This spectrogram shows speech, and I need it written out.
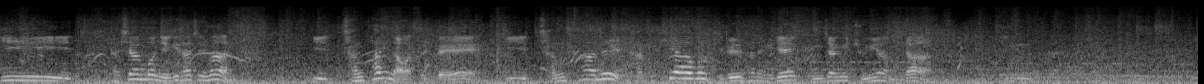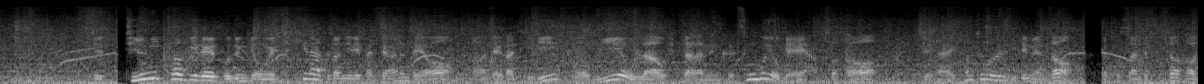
이 다시 한번 얘기를 하지만 이 장판이 나왔을 때 이 장판을 다 피하고 딜을 하는 게 굉장히 중요합니다 음, 이제 딜 미터기를 보는 경우에 특히나 그런 일이 발생하는데요. 아, 내가 딜이 더 위에 올라가고 싶다라는 그 승부욕에 앞서서 이제 나의 컨트롤을 믿으면서 보스한테 붙어서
